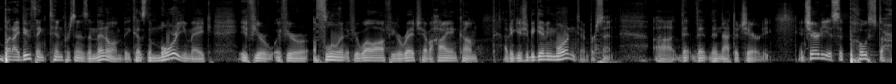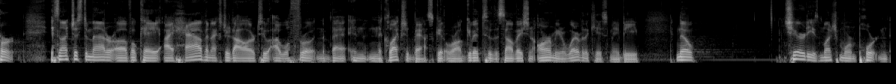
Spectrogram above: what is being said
But I do think 10% is the minimum because the more you make, if you're, if you're affluent, if you're well off, if you're rich, have a high income, I think you should be giving more than 10% uh, than, than, that to charity. And charity is supposed to hurt. It's not just a matter of, okay, I have an extra dollar or two, I will throw it in the, ba- in, in the collection basket or I'll give it to the Salvation Army or whatever the case may be. No, charity is much more important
